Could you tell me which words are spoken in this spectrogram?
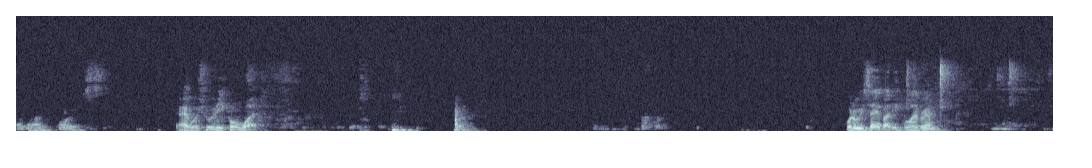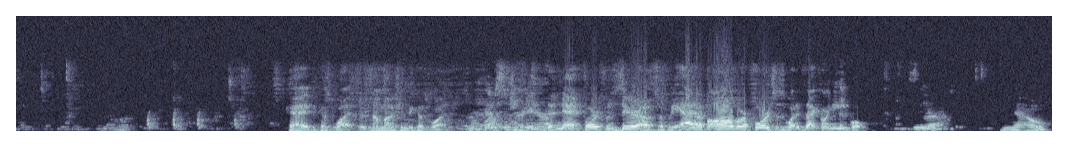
A one force. Okay, which would equal what? What do we say about equilibrium? Okay, because what? There's no motion because what? The net force was zero. So if we add up all of our forces, what is that going to equal? Zero. No.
